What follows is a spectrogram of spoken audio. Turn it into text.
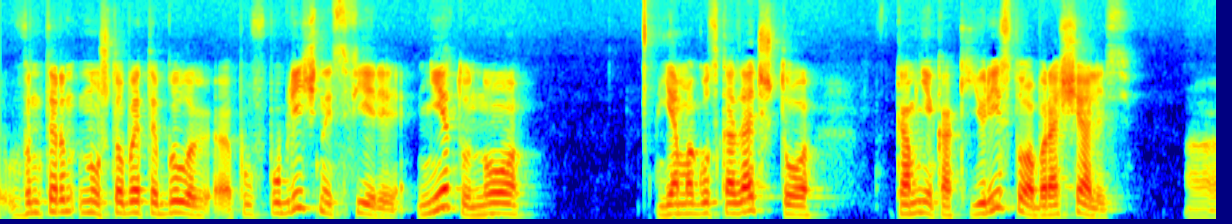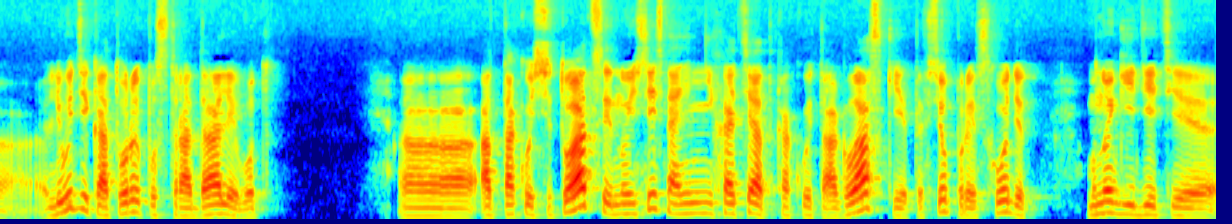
в интер... ну, чтобы это было э, в публичной сфере, нету, но я могу сказать, что ко мне как к юристу обращались э, люди, которые пострадали вот от такой ситуации, но, естественно, они не хотят какой-то огласки, это все происходит. Многие дети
